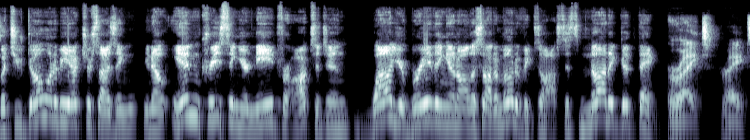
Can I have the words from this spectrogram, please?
but you don't want to be exercising, you know, increasing your need for oxygen while you're breathing in all this automotive exhaust. It's not a good thing. Right, right,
